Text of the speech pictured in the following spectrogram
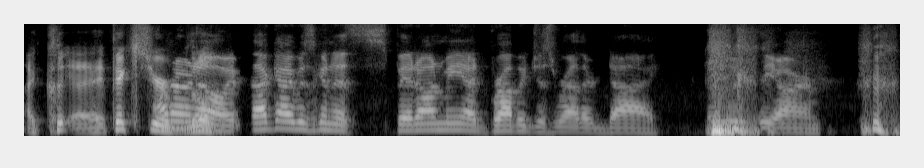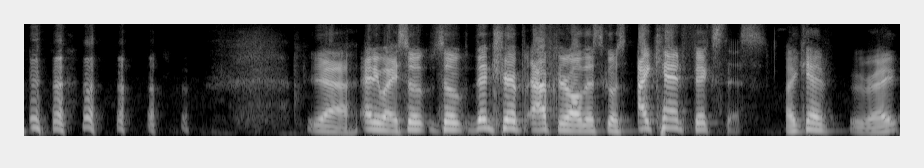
I, cl- I fixed your I don't little." know. If that guy was gonna spit on me, I'd probably just rather die than lose the arm. Yeah. Anyway, so so then Trip after all this goes, "I can't fix this. I can't." Right.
